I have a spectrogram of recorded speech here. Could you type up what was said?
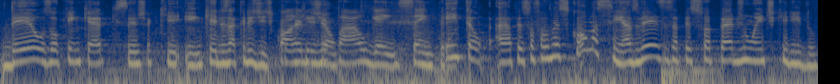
Deus ou quem quer que seja que, em que eles acreditem, qual Tem a religião. Que alguém, sempre. Então, a pessoa fala, mas como assim? Às vezes a pessoa perde um ente querido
